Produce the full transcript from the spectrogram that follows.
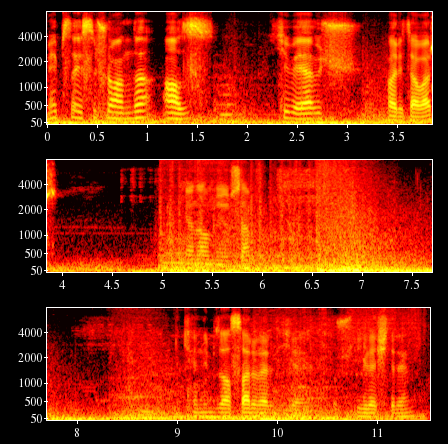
Map sayısı şu anda az. 2 veya 3 harita var. Yanılmıyorsam. Kendimize hasar verdik ya. Dur iyileştirelim.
